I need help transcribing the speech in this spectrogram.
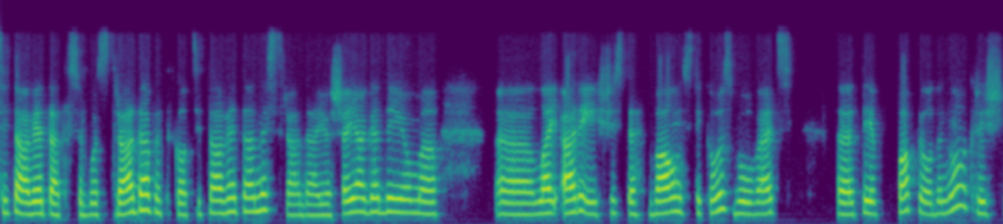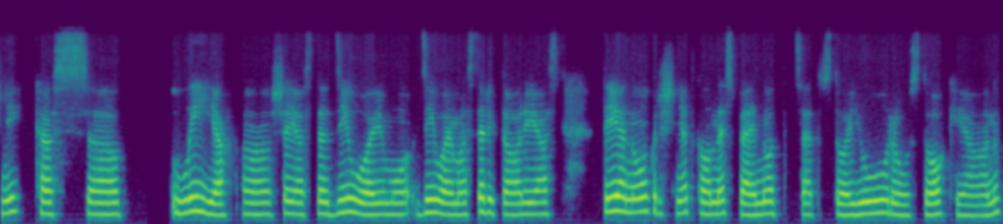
citā vietā tas varbūt strādā, bet atkal citā vietā nestrādā. Jo šajā gadījumā, uh, lai arī šis valnis tika uzbūvēts, uh, tie papildu nokrišņi, kas uh, lija šajās te dzīvojamās teritorijās, tie nokrišņi atkal nespēja noticēt uz to jūru, uz to okeānu.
